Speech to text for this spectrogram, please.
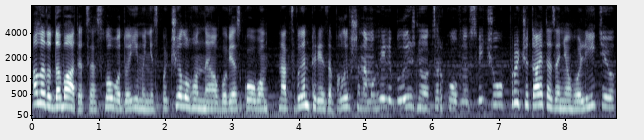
але додавати це слово до імені спочилого не обов'язково. На цвинтарі, запаливши на могилі ближнього церковну свічу, прочитайте за нього літію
